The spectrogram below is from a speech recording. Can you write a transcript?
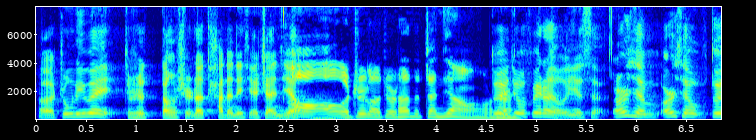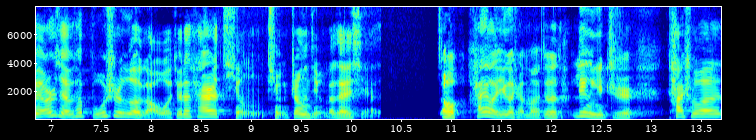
呃，钟离昧，就是当时的他的那些战将。哦哦，我知道，就是他的战将对，就非常有意思，而且而且对，而且他不是恶搞，我觉得他还是挺挺正经的在写的。哦，还有一个什么，就是另一支，他说，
